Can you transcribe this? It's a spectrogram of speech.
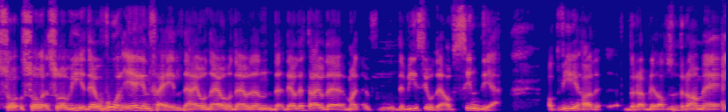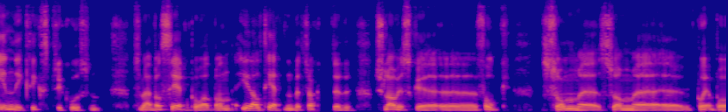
Så, så, så vi, det er jo vår egen feil. Det, er er er er er viser jo det avsindige. At vi har blitt altså dra med inn i krigspsykosen som er basert på at man i realiteten betrakter slaviske uh, folk som, uh, som uh, på, på,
